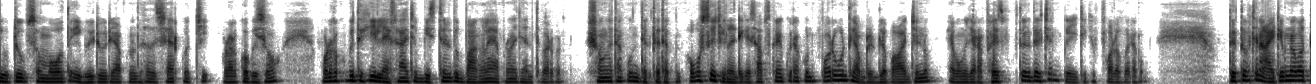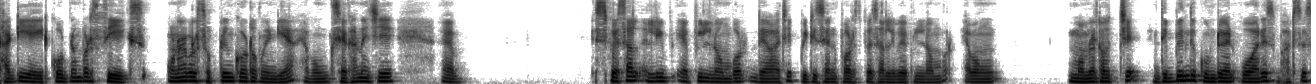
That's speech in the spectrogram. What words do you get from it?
ইউটিউব সম্ভবত এই ভিডিওটি আপনাদের সাথে শেয়ার করছি অর্ডার কপি সহ। অর্ডার কপিতে কী লেখা আছে বিস্তারিত বাংলায় আপনারা জানতে পারবেন। সঙ্গে থাকুন, দেখতে থাকুন। অবশ্যই চ্যানেলটিকে সাবস্ক্রাইব করে রাখুন। পরবর্তী আপডেটগুলো পাওয়ার জন্য এবং যারা ফেসবুক থেকে দেখছেন পেজটিকে ফলো করে রাখুন। দেখতে পাচ্ছেন item number thirty eight code number six honourable Supreme Court of India এবং সেখানে যে স্পেশাল লিভ অ্যাপিল নম্বর দেওয়া আছে, petition for special leave appeal number এবং মামলাটা হচ্ছে Dibyendu Kundu and ORS versus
